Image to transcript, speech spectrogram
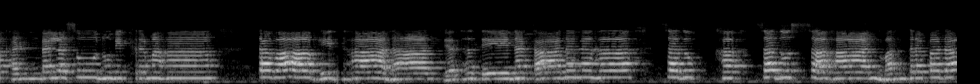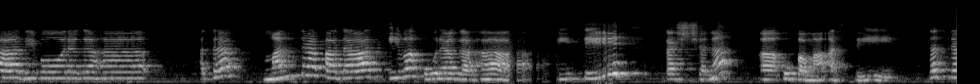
खण्डलसूनुविक्रमः तवाभिधानात् व्यथतेन ताननः सदुःख सदुस्सहान् मन्त्रपदादिवोरगः। अत्र मन्त्रपदात् इव उरगः इति कश्चन उपमा अस्ति। तत्र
